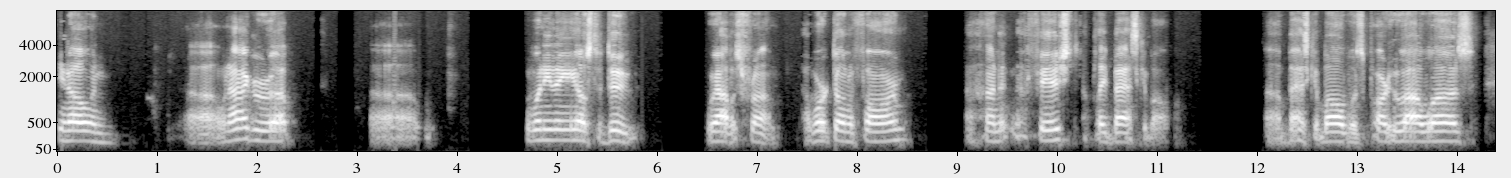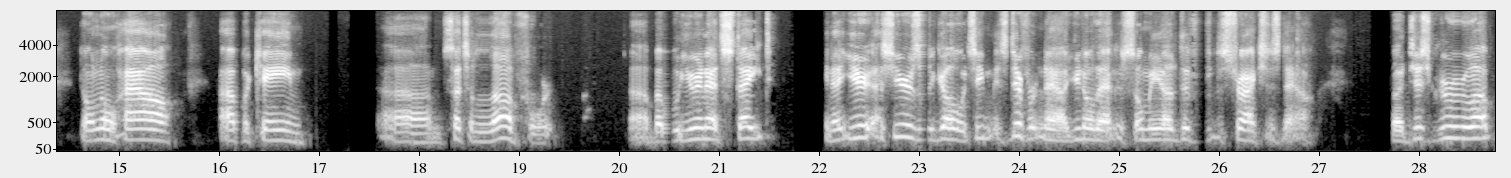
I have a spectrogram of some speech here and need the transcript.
You know, and uh, when I grew up, uh, wasn't anything else to do where I was from. I worked on a farm, I hunted and I fished, I played basketball. Uh, basketball was part of who I was. Don't know how I became um, such a love for it. Uh, but when you're in that state, you know, year, that's years ago. It's even, it's different now. You know that there's so many other different distractions now. But just grew up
